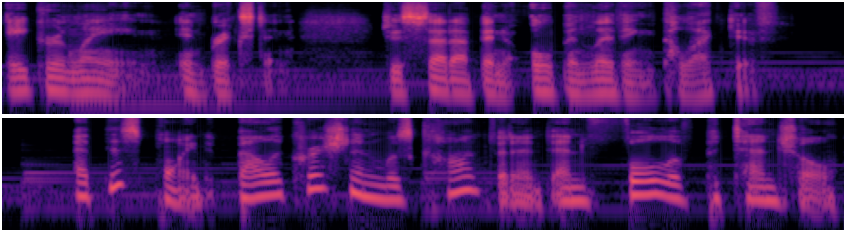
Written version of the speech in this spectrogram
Acre Lane in Brixton to set up an open living collective. At this point, Balakrishnan was confident and full of potential.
